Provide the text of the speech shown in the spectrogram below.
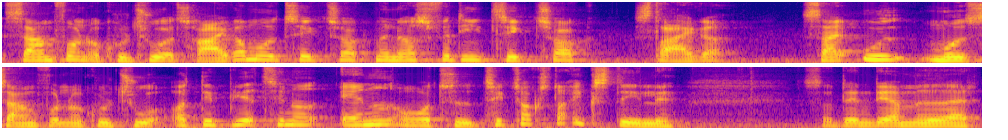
samfund og kultur trækker mod TikTok, men også fordi TikTok strækker sig ud mod samfund og kultur, og det bliver til noget andet over tid. TikTok står ikke stille. Så den der med, at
